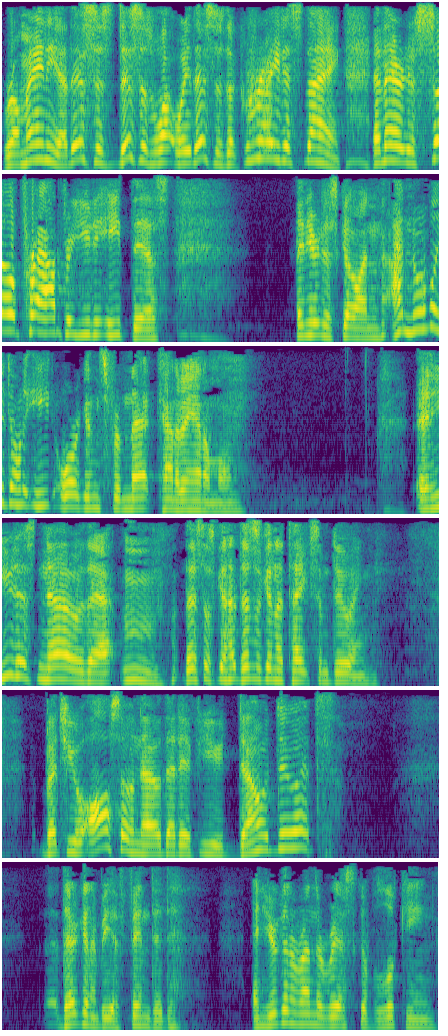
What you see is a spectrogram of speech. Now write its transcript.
Romania. This is this is what we this is the greatest thing." And they're just so proud for you to eat this. And you're just going, "I normally don't eat organs from that kind of animal." And you just know that mm, this is gonna this is going to take some doing. But you also know that if you don't do it, they're going to be offended. And you're going to run the risk of looking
